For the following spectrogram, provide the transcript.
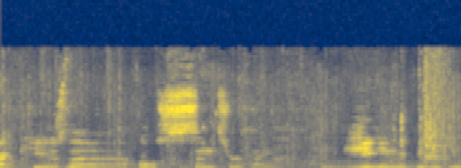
Crack cues the whole sensor thing. Jiggy McDivity.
